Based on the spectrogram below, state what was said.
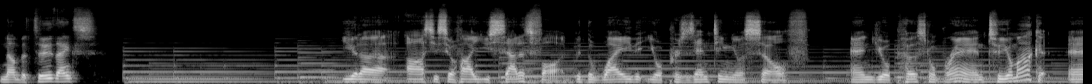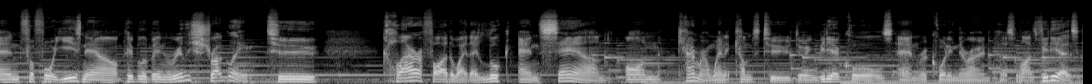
Number two, thanks you got to ask yourself are you satisfied with the way that you're presenting yourself and your personal brand to your market. And for four years now, people have been really struggling to clarify the way they look and sound on camera when it comes to doing video calls and recording their own personalized videos.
